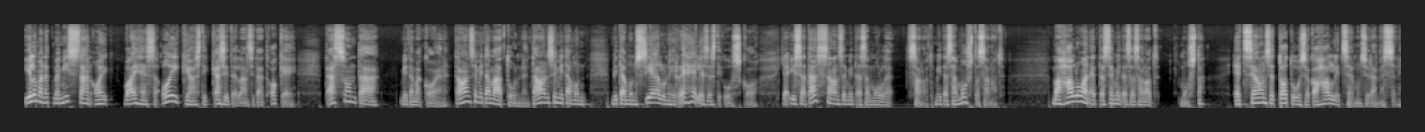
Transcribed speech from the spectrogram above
ilman että me missään oik- vaiheessa oikeasti käsitellään sitä, että okei, tässä on tämä, mitä mä koen. Tämä on se, mitä mä tunnen. Tämä on se, mitä mun, mitä mun sieluni rehellisesti uskoo. Ja isä, tässä on se, mitä sä mulle sanot, mitä sä musta sanot. Mä haluan, että se mitä sä sanot musta, että se on se totuus, joka hallitsee mun sydämessäni.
